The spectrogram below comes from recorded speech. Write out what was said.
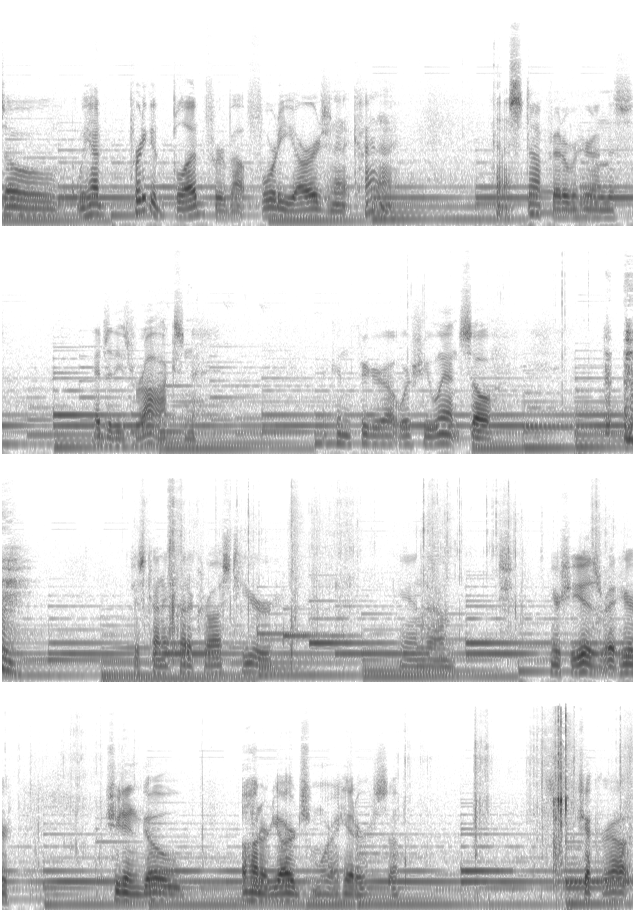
So we had pretty good blood for about 40 yards, and then it kind of kind of stopped right over here on this edge of these rocks, and I couldn't figure out where she went. So just kind of cut across here, and um, here she is right here. She didn't go 100 yards from where I hit her, so check her out.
